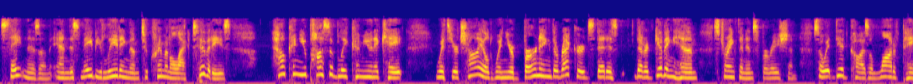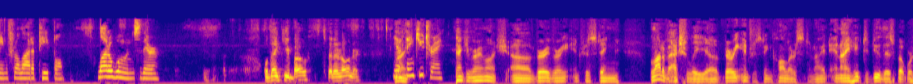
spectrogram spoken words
Satanism and this may be leading them to criminal activities. How can you possibly communicate with your child when you're burning the records that is that are giving him strength and inspiration. So it did cause a lot of pain for a lot of people. A lot of wounds there. Well, thank you both. It's been an honor. Yeah, Right. thank you, Trey. Thank you very much. Uh, very, very interesting. A lot of actually uh, very interesting callers tonight, and I hate to do this, but we're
